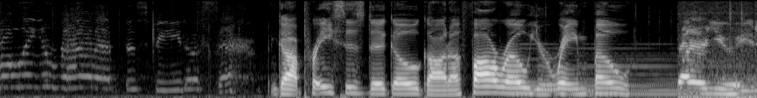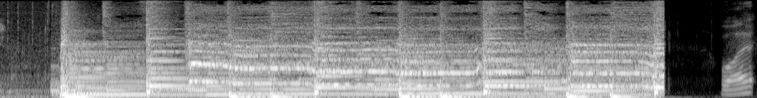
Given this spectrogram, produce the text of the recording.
Rolling around at the speed of sound. Got places to go. Gotta follow your rainbow. Why are you Asian? What?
